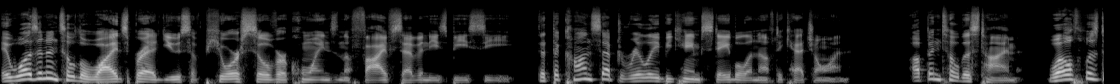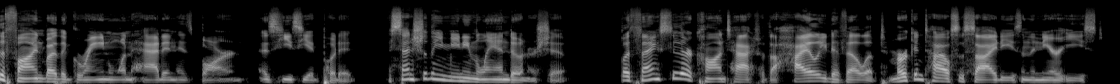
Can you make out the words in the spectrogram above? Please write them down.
It wasn't until the widespread use of pure silver coins in the 570s BC that the concept really became stable enough to catch on. Up until this time, wealth was defined by the grain one had in his barn, as Hesiod put it, essentially meaning land ownership. But thanks to their contact with the highly developed mercantile societies in the Near East,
